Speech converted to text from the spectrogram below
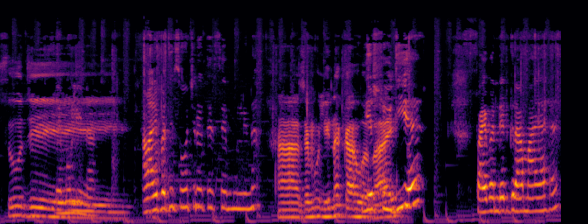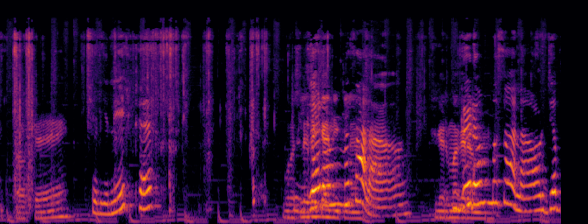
सूजी। सेमोलिना। हमारे पति सोच रहे थे सेमोलिना हाँ सेमोलिना का हुआ ये भाई। सूजी है 500 ग्राम आया है। ओके चलिए नेक्स्ट है। गरम मसाला। गर्मा गरम। मसाला और जब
